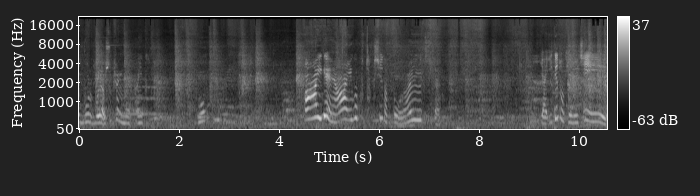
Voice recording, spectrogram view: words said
뭐, 뭐야 수평이 아니 그 뭐? 아 이게 아 이거 그 착시다 또. 아유 진짜. 야 이게 더 길지.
